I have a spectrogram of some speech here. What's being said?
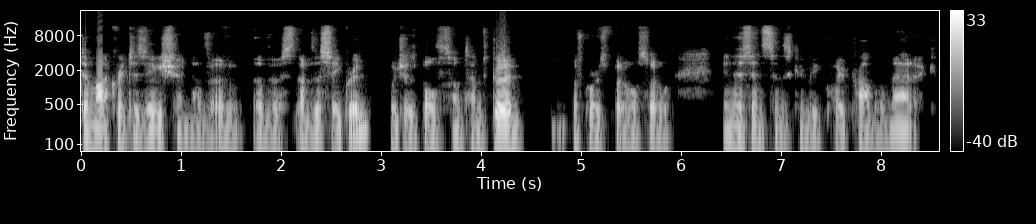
democratization of of of, a, of the sacred, which is both sometimes good, of course, but also in this instance can be quite problematic.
